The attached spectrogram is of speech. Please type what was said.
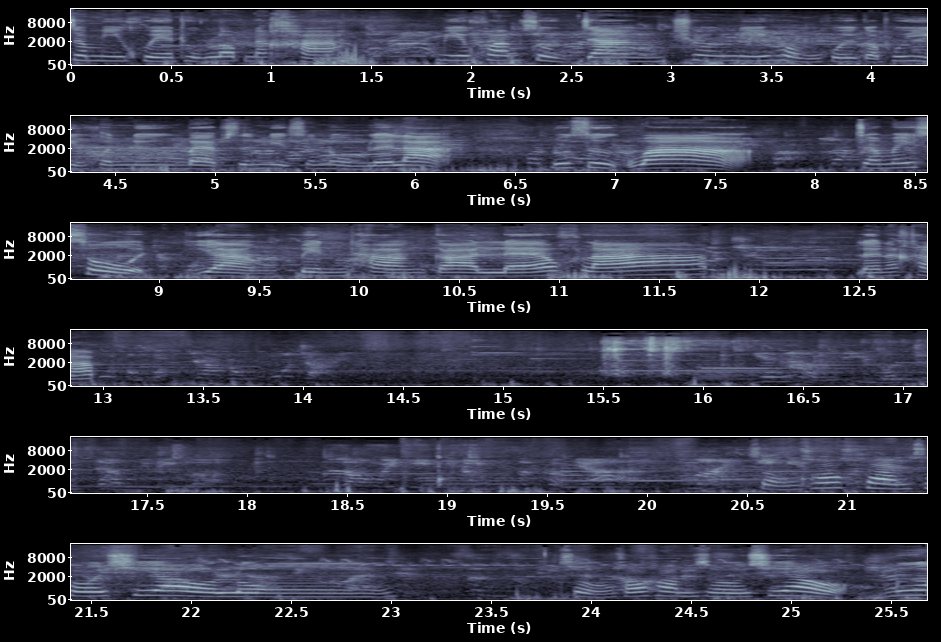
จะมีเควสทุกรอบนะคะ มีความสุขจัง ช่วงนี้ผมคุยกับผู้หญิงคนนึงแบบสนิทสนมเลยล่ะ รู้สึกว่าจะไม่โสดอย่างเป็นทางการแล้วครับ แล้วนะครับส่งข้อความโซเชียลลง ส่งข้อความโซเชียลเมื่อ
